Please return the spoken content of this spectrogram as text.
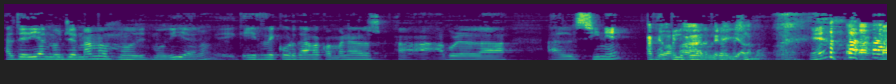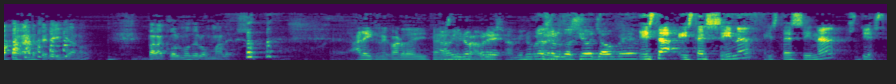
L'altre dia el meu germà m'ho- dia, no? Eh, Que ell recordava quan van a, les, a, a veure la, al cine... Ah, que va pagar per ella, 95. l'amor. Eh? Va, va pagar per ella, no? Para colmo de los males. Àlex, recorda editar A mi no, pre, a mi no Una salutació, Jaume. Esta, esta escena, esta escena, hòstia, esto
